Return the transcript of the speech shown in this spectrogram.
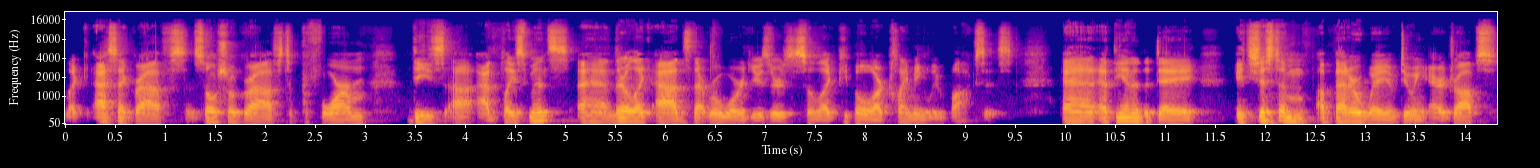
like asset graphs and social graphs to perform these uh, ad placements. And they're like ads that reward users. So, like, people are claiming loot boxes. And at the end of the day, it's just a, a better way of doing airdrops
